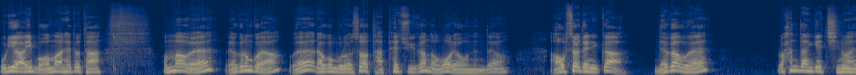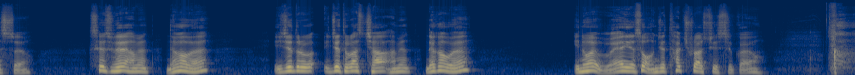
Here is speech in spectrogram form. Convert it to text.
우리 아이 뭐만 해도 다 엄마 왜? 왜 그런 거야? 왜? 라고 물어서 답해주기가 너무 어려웠는데요. 9살 되니까 내가 왜? 로한 단계 진화했어요. 세수해 하면 내가 왜? 이제 들어 이제 들어가서 자 하면 내가 왜? 이놈의 왜에서 언제 탈출할 수 있을까요?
